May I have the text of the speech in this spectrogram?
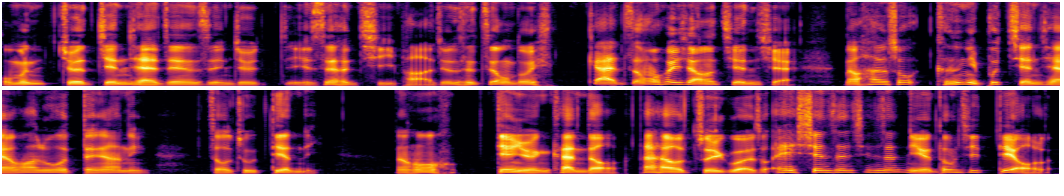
我们觉得捡起来这件事情就也是很奇葩，就是这种东西，该怎么会想要捡起来？然后他就说：“可是你不捡起来的话，如果等一下你走出店里，然后店员看到，他还要追过来说：‘哎、先生先生，你的东西掉了。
